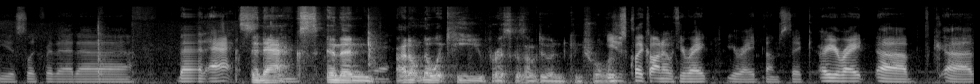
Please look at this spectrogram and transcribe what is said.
You just look for that uh, that axe. An axe, and then I don't know what key you press because I'm doing controller. You just click on it with your right your right thumbstick or your right uh uh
